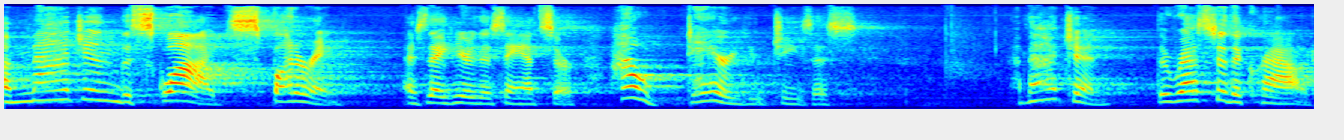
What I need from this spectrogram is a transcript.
Imagine the squad sputtering as they hear this answer. How dare you, Jesus? Imagine the rest of the crowd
